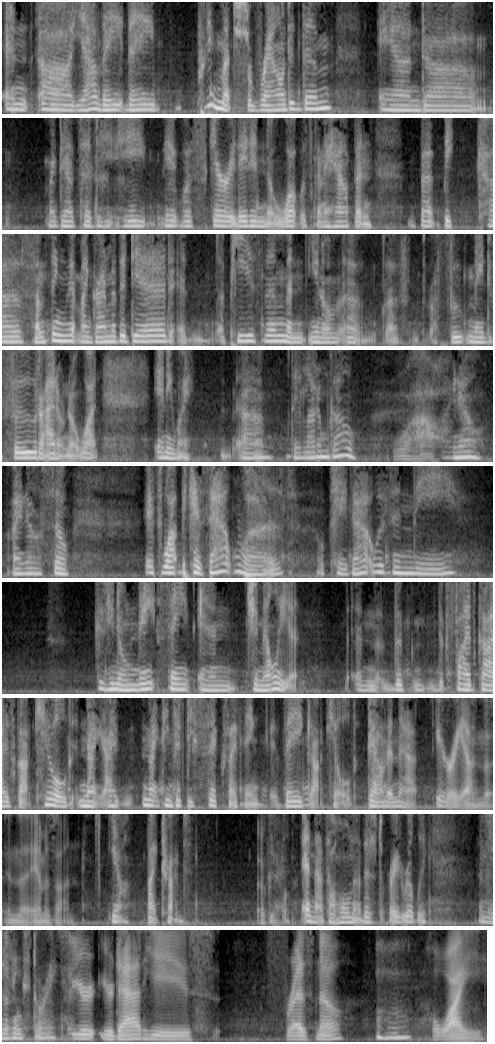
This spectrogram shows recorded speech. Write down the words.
And uh, yeah, they they pretty much surrounded them, and um my dad said he, he it was scary. They didn't know what was going to happen, but because something that my grandmother did it appeased them, and you know, uh, food made food. I don't know what. Anyway, um, they let him go. Wow. I know, I know. So it's what because that was okay. That was in the because you know Nate Saint and Jim Elliot and the, the five guys got killed in ni- I- 1956. I think they got killed down in that area. In the in the Amazon. Yeah, by tribes, Okay. and that's a whole nother story. Really amazing story. So your your dad, he's Fresno, Mm-hmm. Hawaii,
